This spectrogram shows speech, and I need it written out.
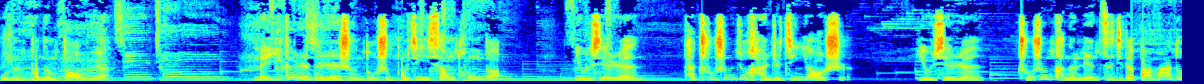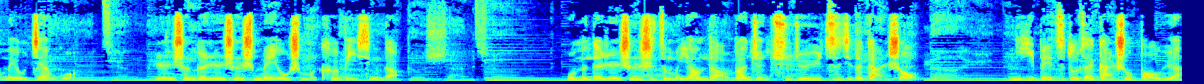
我们不能抱怨。每一个人的人生都是不尽相同的，有些人他出生就含着金钥匙，有些人出生可能连自己的爸妈都没有见过。人生跟人生是没有什么可比性的。我们的人生是怎么样的，完全取决于自己的感受。你一辈子都在感受抱怨，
